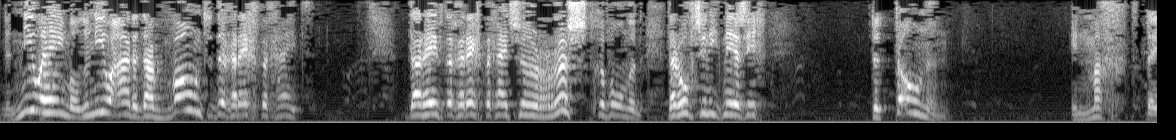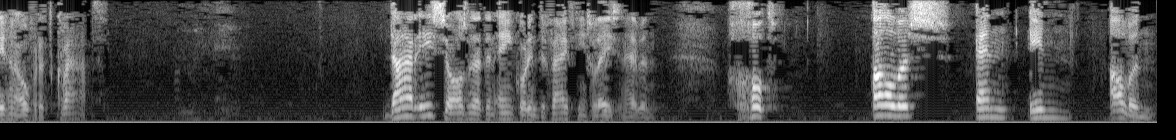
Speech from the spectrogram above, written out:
de nieuwe hemel, de nieuwe aarde, daar woont de gerechtigheid. Daar heeft de gerechtigheid zijn rust gevonden. Daar hoeft ze niet meer zich te tonen in macht tegenover het kwaad. Daar is, zoals we dat in 1 Korinthe 15 gelezen hebben, God alles en in allen.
